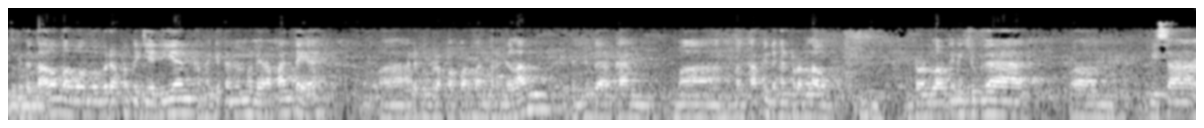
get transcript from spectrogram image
kita tahu bahwa beberapa kejadian karena kita memang daerah pantai ya, ada beberapa korban tenggelam, kita juga akan melengkapi dengan drone laut. Drone laut ini juga um, bisa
